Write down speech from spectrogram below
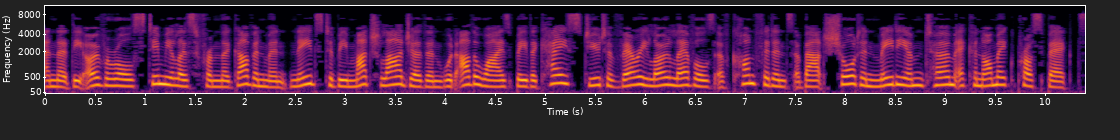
and that the overall stimulus from the government needs to be much larger than would otherwise be the case due to very low levels of confidence about short and medium-term economic prospects.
